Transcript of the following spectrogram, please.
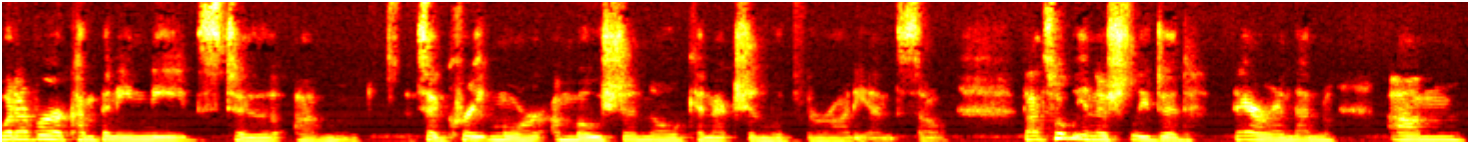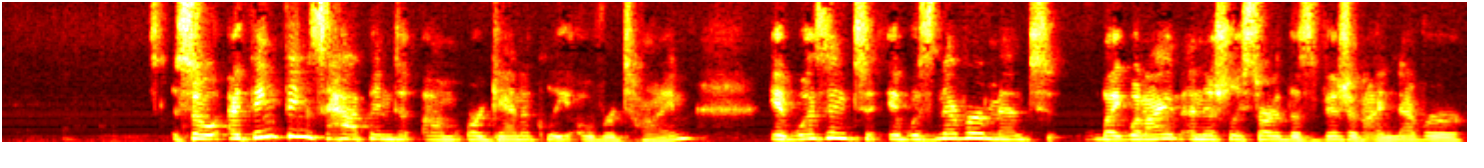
whatever a company needs to um, to create more emotional connection with their audience. So that's what we initially did there, and then um, so I think things happened um, organically over time. It wasn't. It was never meant like when I initially started this vision. I never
